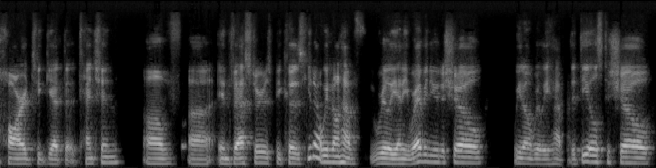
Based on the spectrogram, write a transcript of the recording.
hard to get the attention of uh, investors because you know we don't have really any revenue to show we don't really have the deals to show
